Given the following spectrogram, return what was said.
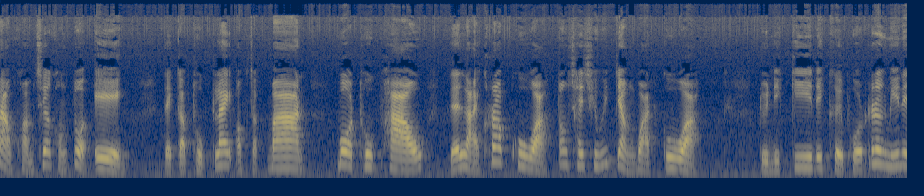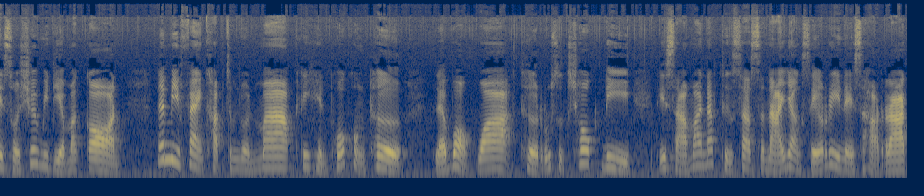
ตามความเชื่อของตัวเอง แต่กลับถูกไล่ออกจากบ้าน โบสถ์ถูกเผา และหลายครอบครัวต้องใช้ชีวิตอย่างหวาดกลัว โดยนิกกี้ได้เคยโพสต์เรื่องนี้ในโซเชียลมีเดียมาก่อน และมีแฟนคลับจำนวนมากที่เห็นโพสต์ของเธอ และบอกว่าเธอรู้สึกโชคดี ที่สามารถนับถือศาสนาอย่างเสรีในสหรัฐ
